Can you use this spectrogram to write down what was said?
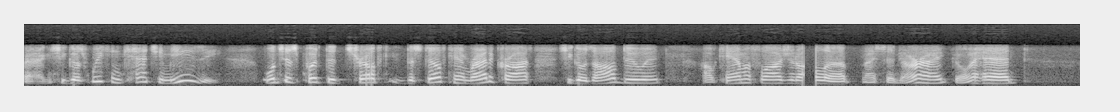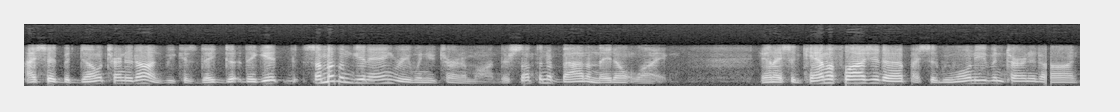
bag, and she goes, "We can catch him easy. We'll just put the trail, the stealth cam right across." She goes, "I'll do it. I'll camouflage it all up." And I said, "All right, go ahead." I said, but don't turn it on because they they get some of them get angry when you turn them on. There's something about them they don't like. And I said, camouflage it up. I said, we won't even turn it on,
